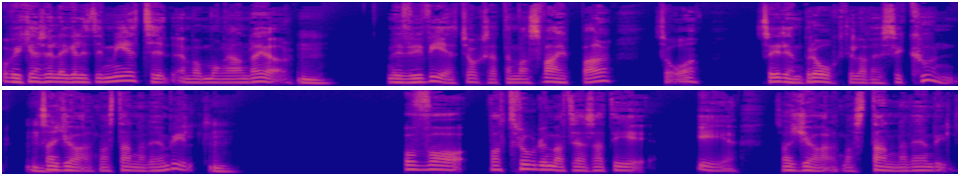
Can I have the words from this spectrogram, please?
Och vi kanske lägger lite mer tid än vad många andra gör. Mm. Men vi vet ju också att när man swipar så, så är det en bråkdel av en sekund Mm. som gör att man stannar vid en bild. Mm. Och vad, vad tror du Mattias att det är som gör att man stannar vid en bild?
